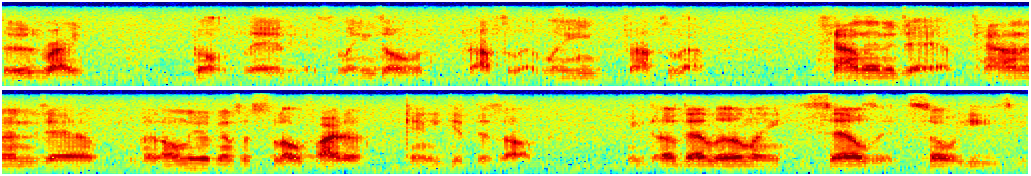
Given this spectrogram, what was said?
to his right. Boom. There it is. Leans over, drops to left. Lean, drops to left. Counter and the jab. Counter and the jab. But only against a slow fighter can he get this off. He does that little lane. He sells it so easy.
